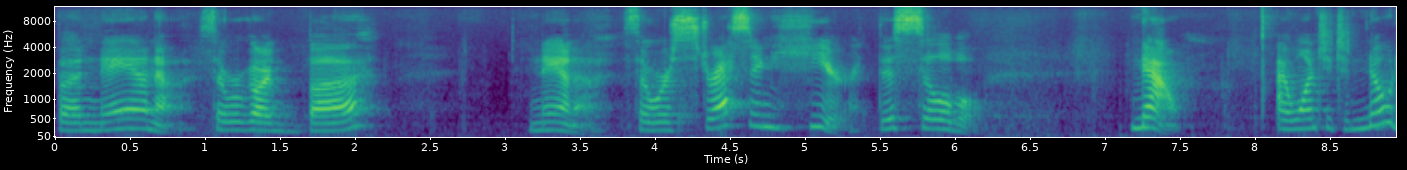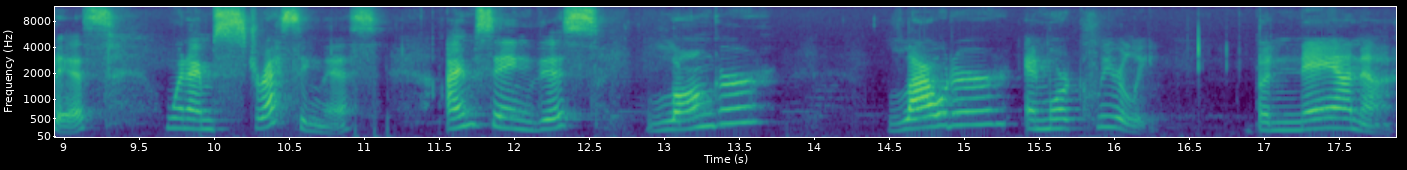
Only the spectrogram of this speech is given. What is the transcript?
banana. So we're going ba, nana. So we're stressing here, this syllable. Now, I want you to notice when I'm stressing this, I'm saying this longer, louder, and more clearly. Banana,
